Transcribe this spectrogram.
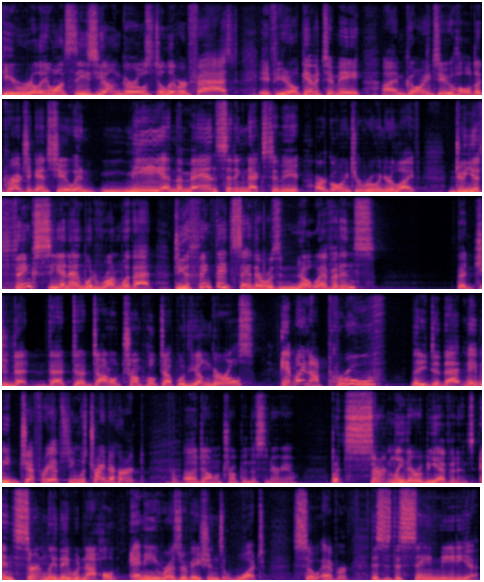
He really wants these young girls delivered fast. If you don't give it to me, I'm going to hold a grudge against you, and me and the man sitting next to me are going to ruin your life. Do you think CNN would run with that? Do you think they'd say there was no evidence? that, that, that uh, Donald Trump hooked up with young girls? It might not prove that he did that. Maybe Jeffrey Epstein was trying to hurt uh, Donald Trump in this scenario. But certainly there would be evidence, and certainly they would not hold any reservations whatsoever. This is the same media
